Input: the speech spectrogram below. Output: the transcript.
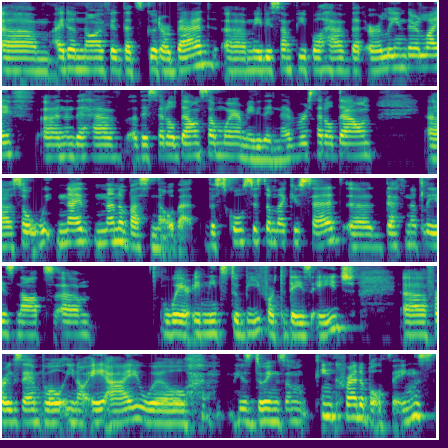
Um, I don't know if it, that's good or bad. Uh, maybe some people have that early in their life, uh, and then they have they settle down somewhere. Maybe they never settle down. Uh, so we, none of us know that. The school system, like you said, uh, definitely is not um, where it needs to be for today's age. Uh, for example, you know, AI will is doing some incredible things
